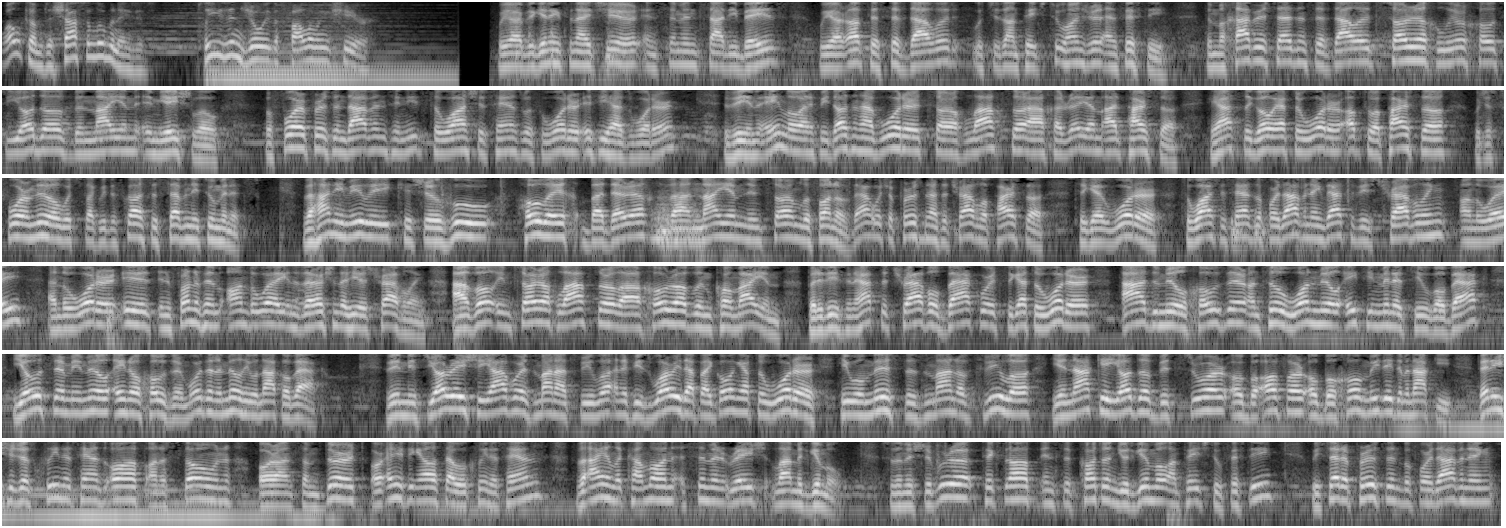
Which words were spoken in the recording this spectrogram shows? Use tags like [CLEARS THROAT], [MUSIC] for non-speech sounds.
Welcome to Shas Illuminated. Please enjoy the following shir. We are beginning tonight's shir in Simon Sadi Beis. We are up to Sif Dalud, which is on page 250. The Mechaber says in Sif Dalud, Tzorech lirchot yodov b'mayim im yeshlo. Before a person davens, he needs to wash his hands with water if he has water. And if he doesn't have water, ad parsa. He has to go after water up to a parsa, which is four mil, which, like we discussed, is 72 minutes. V'hani mili kishehu holech baderech v'hanayim nimtzorim lefonov. That which a person has to travel a parsa to get water to wash his hands before davening, that's if he's traveling on the way, and the water is in front of him on the way in the direction that he is traveling. Avol im lachzor la'achorav limkomayim. But if he's going to have to travel backwards to get the water, ad mil choser, until one mil, 18 minutes, he will go back. Mi mil, eno choser. More than a mil, he will not go back. And if he's worried that by going after water, he will miss the zman of demanaki. Then he should just clean his hands off on a stone or on some dirt or anything else that will clean his hands. Reish gimel. So the Mishnah Berurah picks up in Sivkoton Yud Gimel on page 250. We said a person before davening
